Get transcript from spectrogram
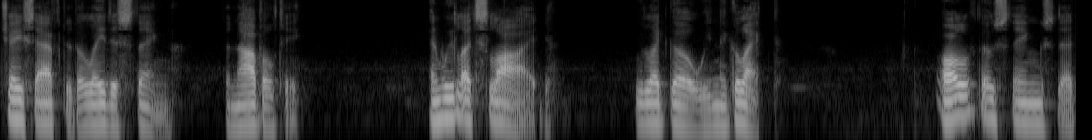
chase after the latest thing, the novelty. And we let slide, we let go, we neglect. All of those things that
